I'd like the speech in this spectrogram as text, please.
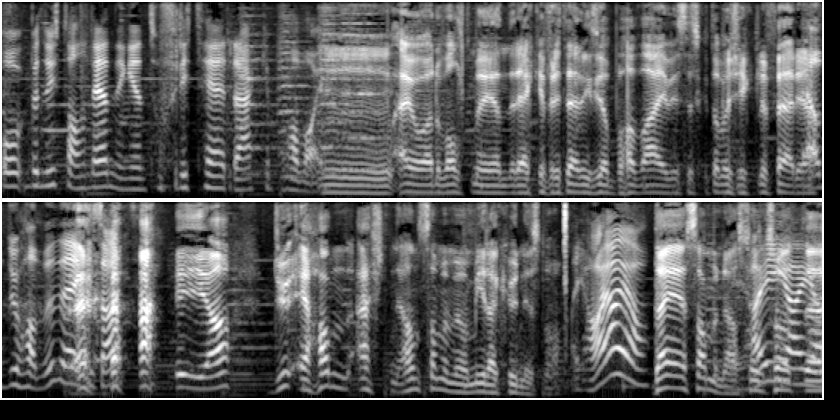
og benytte anledningen til å fritere reker på Hawaii. Mm, jeg hadde valgt meg en rekefriteringsjobb på Hawaii hvis jeg skulle ta meg skikkelig ferie. Ja, du hadde det, ikke sant? Ja, du, Er han Ashton er han sammen med Mila Kunis nå? Ja, ja, ja. De er sammen, ja. Så, Ja, så ja, at, ja,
